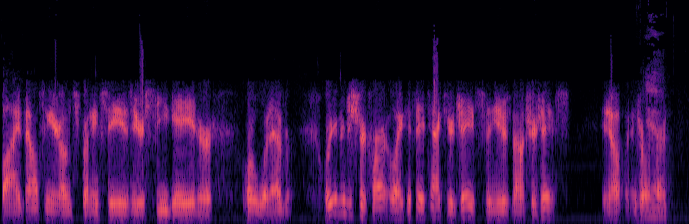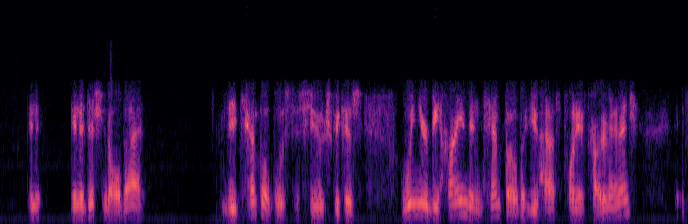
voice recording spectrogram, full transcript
by bouncing your own Spreading Seas or your Seagate or or whatever, or even just your card. Like if they attack your Jace, then you just bounce your Jace, you know, and draw Yeah. a card. In in addition to all that, the tempo boost is huge because when you're behind in tempo but you have plenty of card advantage, it's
